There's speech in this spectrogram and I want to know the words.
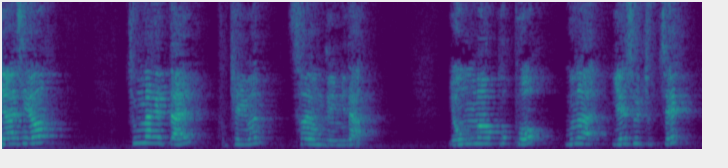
안녕하세요. 중랑의 딸 국회의원 서영도입니다. 용마 폭포 문화예술축제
